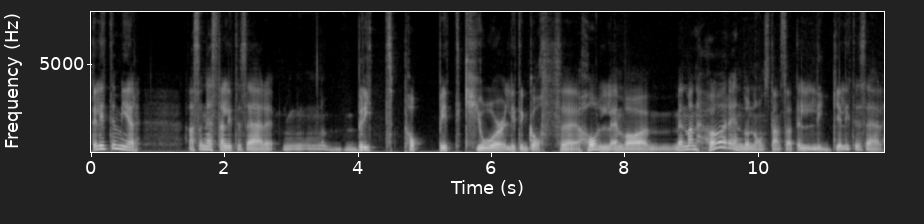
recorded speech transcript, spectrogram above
Det är lite mer Alltså nästan lite så här mm, Cure, lite goth-håll än vad Men man hör ändå någonstans att det ligger lite så här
